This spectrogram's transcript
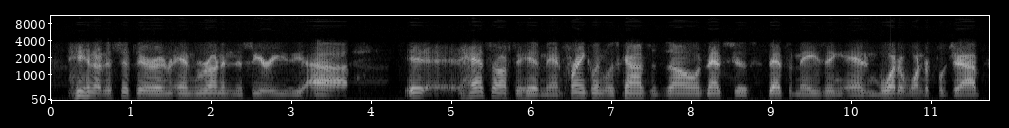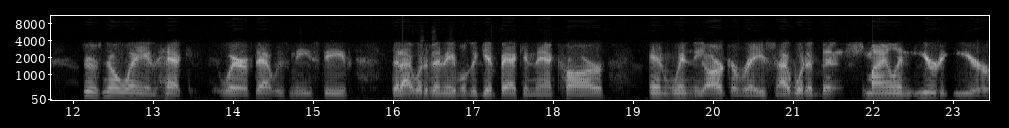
you know, to sit there and, and run in the series. Uh, it, hats off to him, man. Franklin, Wisconsin zone. That's just that's amazing, and what a wonderful job. There's no way in heck where if that was me, Steve, that I would have been able to get back in that car and win the ARCA race, I would have been smiling ear to ear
